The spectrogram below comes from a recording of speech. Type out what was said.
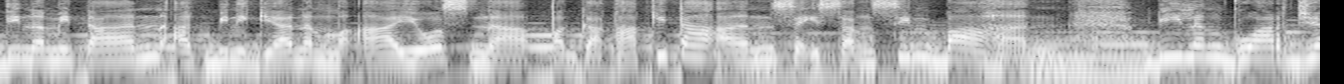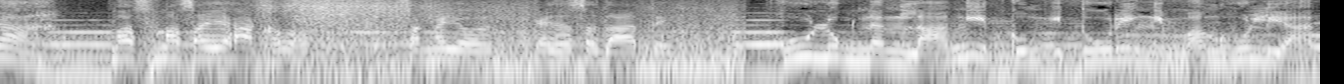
Dinamitan at binigyan ng maayos na pagkakakitaan sa isang simbahan bilang gwardya. Mas masaya ako sa ngayon kaysa sa dati. Hulog ng langit kung ituring ni Mang Julian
